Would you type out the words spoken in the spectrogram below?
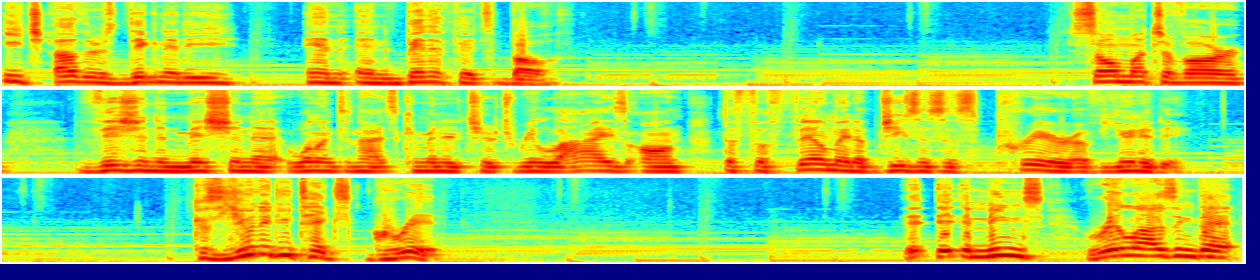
each other's dignity and, and benefits both. So much of our vision and mission at Wellington Heights Community Church relies on the fulfillment of Jesus' prayer of unity. Because unity takes grit. It, it, it means realizing that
